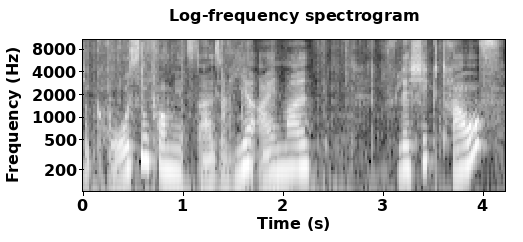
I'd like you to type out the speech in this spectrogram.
Die großen kommen jetzt also hier einmal flächig drauf.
